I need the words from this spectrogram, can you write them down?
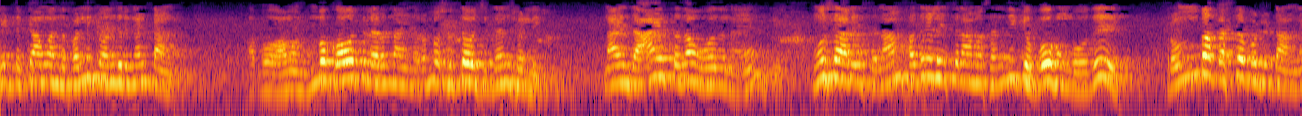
வீட்டுக்கு அவங்க அந்த பள்ளிக்கு வந்துருங்கன்ட்டாங்க. அப்போது அவன் ரொம்ப கோபத்தில் இருந்தான் என்னை ரொம்ப சுத்த வச்சுட்டேன்னு சொல்லி. நான் இந்த ஆயத்தை தான் ஓதுனேன். மூசா அலி இஸ்லாம் ஹதர் அலி இஸ்லாமை சந்திக்க போகும்போது ரொம்ப கஷ்டப்பட்டுட்டாங்க.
